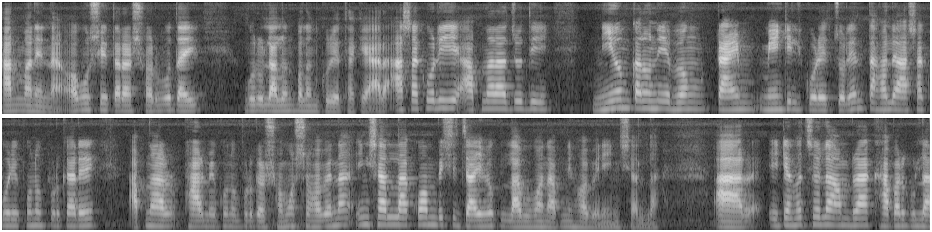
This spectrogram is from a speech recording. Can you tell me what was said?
হার মানে না। অবশ্যই তারা সর্বদাই গরু লালন পালন করে থাকে। আর আশা করি আপনারা যদি নিয়মকানুন এবং টাইম মেনটেন করে চলেন, তাহলে আশা করি কোনো প্রকারে আপনার ফার্মে কোনো প্রকার সমস্যা হবে না। ইনশাল্লাহ কম বেশি যাই হোক, লাভবান আপনি হবেন ইনশাল্লাহ। আর এটা হচ্ছে হলো আমরা খাবারগুলা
